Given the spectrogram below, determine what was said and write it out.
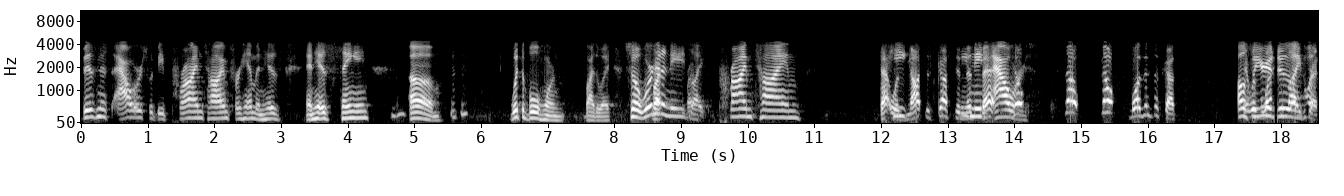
business hours would be prime time for him and his and his singing, um, with the bullhorn, by the way. So we're Right, gonna need right. like prime time That was not discussed in this evening bet. hours. Nope, nope, nope, wasn't discussed. Oh, it so you're gonna do my like what?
